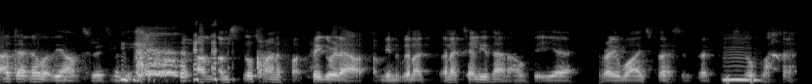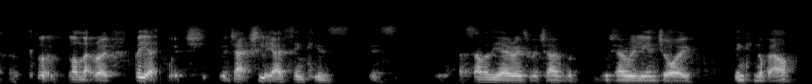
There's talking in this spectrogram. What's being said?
I don't know what the answer is. I'm, I'm still trying to f- figure it out. I mean, when I when I tell you that, I'll be a very wise person, but I'm mm. still, still, still on that road. But yes, which which actually I think is some of the areas which I would which I really enjoy thinking about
